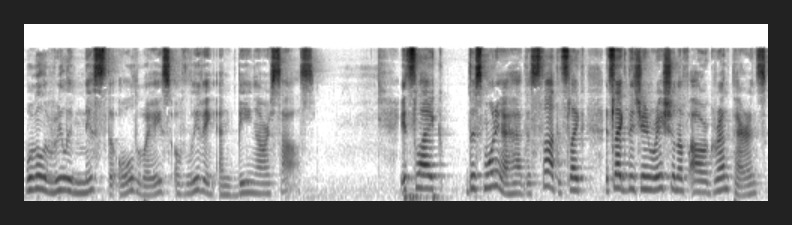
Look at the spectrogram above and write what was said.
We will really miss the old ways of living and being ourselves. It's like this morning I had this thought. It's like it's like the generation of our grandparents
